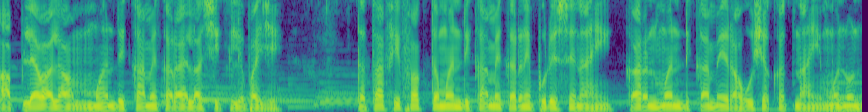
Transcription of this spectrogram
आपल्याला मन रिकामे करायला शिकले पाहिजे. तथापि फक्त मन रिकामे करणे पुरेसे नाही कारण मन रिकामे राहू शकत नाही. म्हणून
